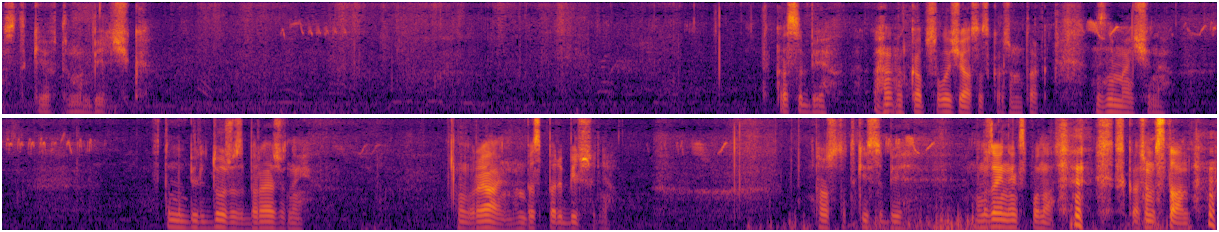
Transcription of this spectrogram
Ось такий автомобільчик. Така собі капсула часу, скажімо так, з Німеччини. Автомобіль дуже збережений. Ну, реально, без перебільшення. Просто такий собі музейний експонат, скажімо, стан.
